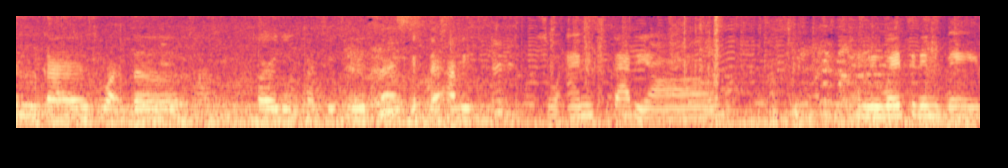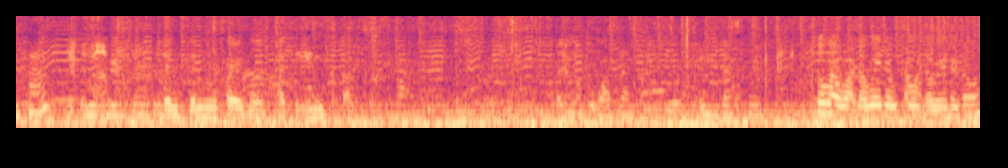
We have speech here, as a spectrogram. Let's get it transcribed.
Tell you guys what the Horrible patty tastes like if they have it. So I'm sad, y'all. And we waited in vain, huh? Then send no Horrible patty in stock. So what, what the weather, come what the weather though?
